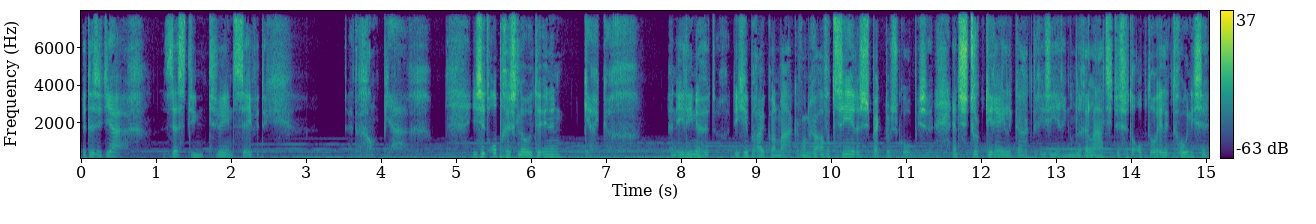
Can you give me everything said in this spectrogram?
Het is het jaar 1672. Het rampjaar. Je zit opgesloten in een. En Eline Hutter, die gebruik kan maken van geavanceerde spectroscopische en structurele karakterisering om de relatie tussen de optoelektronische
